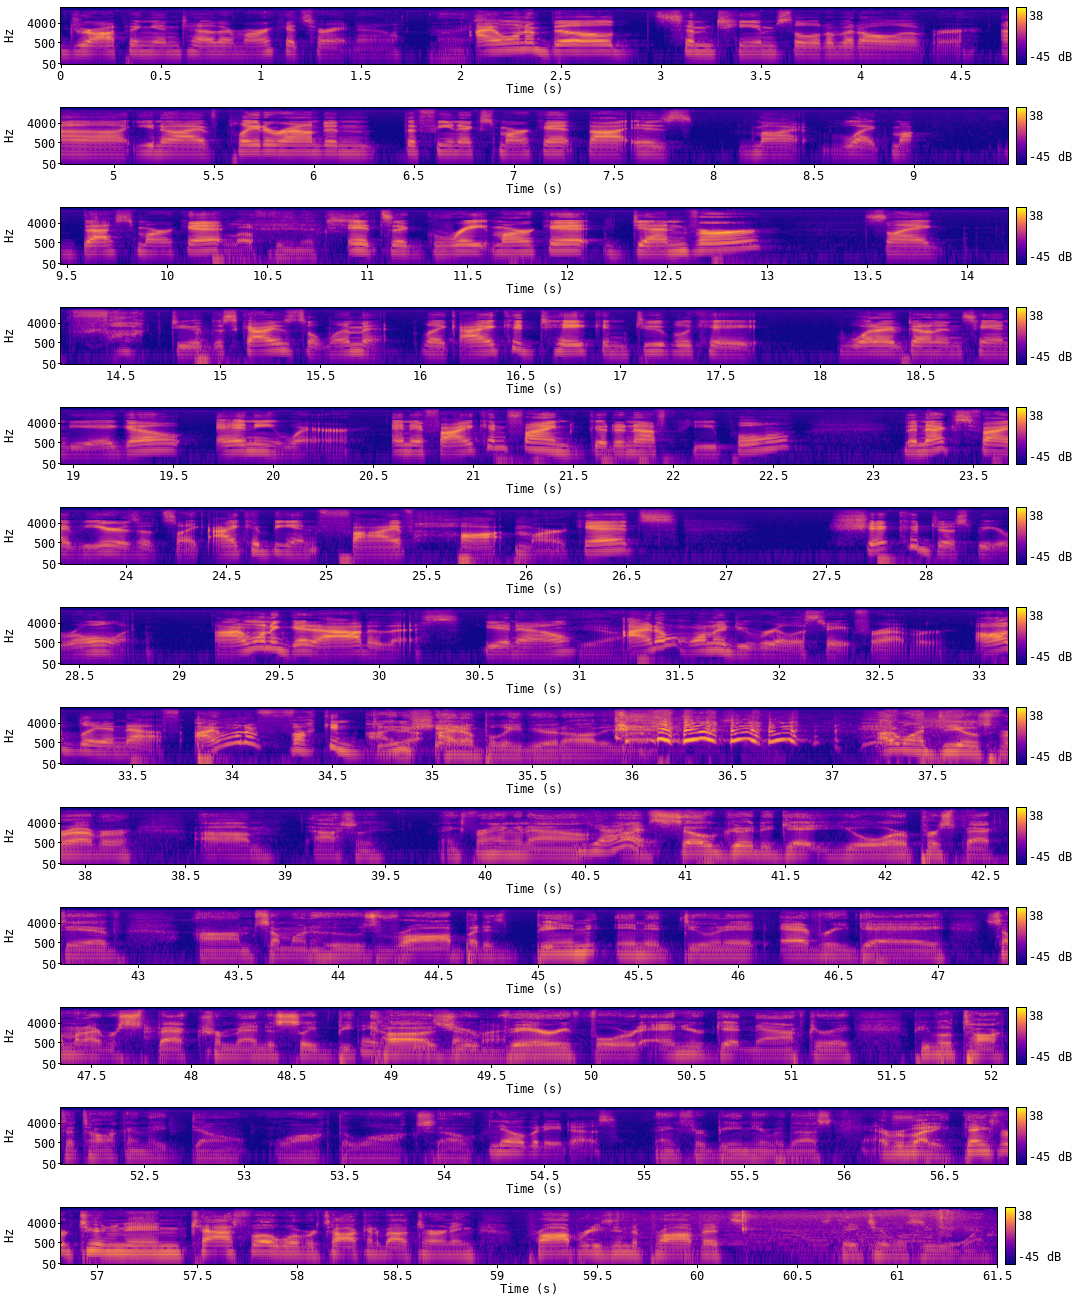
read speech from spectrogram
dropping into other markets right now. Nice. I want to build some teams a little bit all over. Uh, you know, I've played around in the Phoenix market. That is my like my best market. I love Phoenix. It's a great market. Denver, it's like fuck, dude. The sky's the limit. Like I could take and duplicate what I've done in San Diego anywhere, and if I can find good enough people, the next five years, it's like I could be in five hot markets shit could just be rolling. I want to get out of this, you know? Yeah. I don't want to do real estate forever. Oddly enough, I want to fucking do I don't, shit. I don't believe you at all. I want deals forever. Um, Ashlee, thanks for hanging out. Yes. It's so good to get your perspective. Um, someone who's raw but has been in it, doing it every day. Someone I respect tremendously because so are very forward and you're getting after it. People talk the talk and they don't walk the walk. So Nobody does. Thanks for being here with us. Everybody, thanks for tuning in. Cash flow, where we're talking about turning properties into profits. Stay tuned. We'll see you again.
